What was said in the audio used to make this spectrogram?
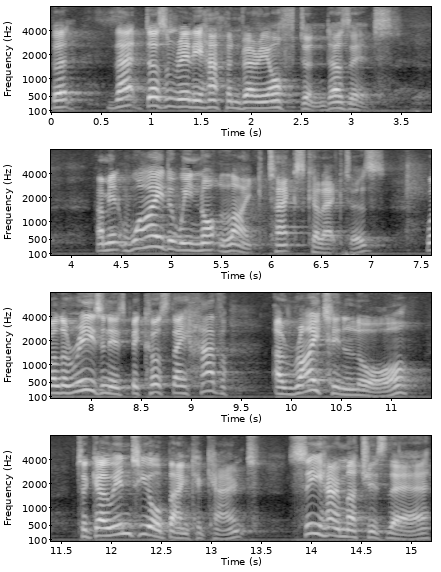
but that doesn't really happen very often, does it? I mean, why do we not like tax collectors? Well, the reason is because they have a right in law to go into your bank account, see how much is there,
